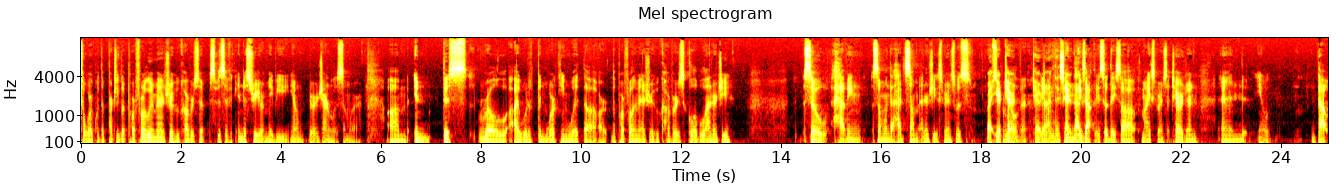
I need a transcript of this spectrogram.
to work with a particular portfolio manager who covers a specific industry, or maybe you know you're a generalist somewhere. Um, in this role, I would have been working with uh, our, the portfolio manager who covers global energy. So having someone that had some energy experience was Right, super Terra- relevant. Terra-Gen yeah. so And that- exactly. So they saw my experience at Terra-Gen, and you know that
